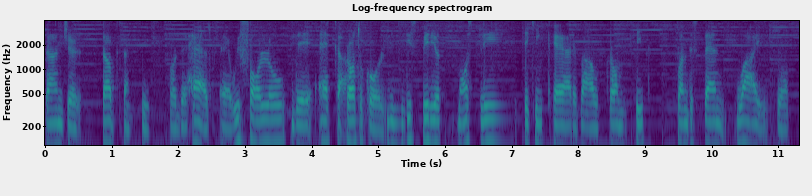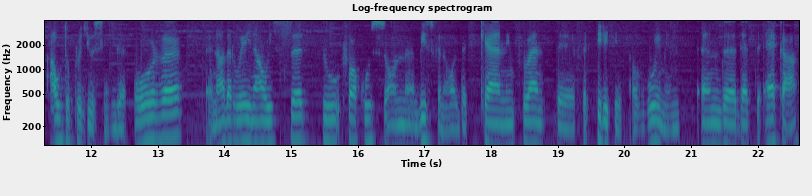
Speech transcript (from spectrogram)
danger substances for the health, uh, we follow the ECHA protocol. In this period, mostly taking care about Chrome 6 to understand why it's uh, auto-producing or uh, Another way now is uh, to focus on uh, bisphenol that can influence the fertility of women, and uh, that ECHA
